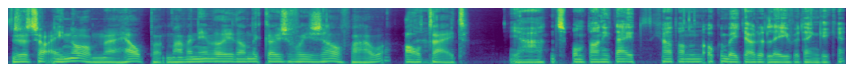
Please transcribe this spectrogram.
Dus dat zou enorm uh, helpen. Maar wanneer wil je dan de keuze voor jezelf houden? Altijd. Ja, de spontaniteit gaat dan ook een beetje uit het leven, denk ik. Hè?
